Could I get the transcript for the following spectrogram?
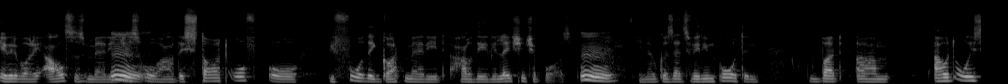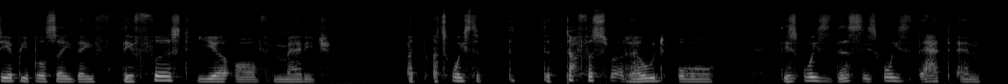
everybody else's marriages Mm. or how they start off or before they got married, how their relationship was. Mm. You know, because that's very important. But um, I would always hear people say they their first year of marriage, it, it's always the, the, the toughest road or there's always this, there's always that and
